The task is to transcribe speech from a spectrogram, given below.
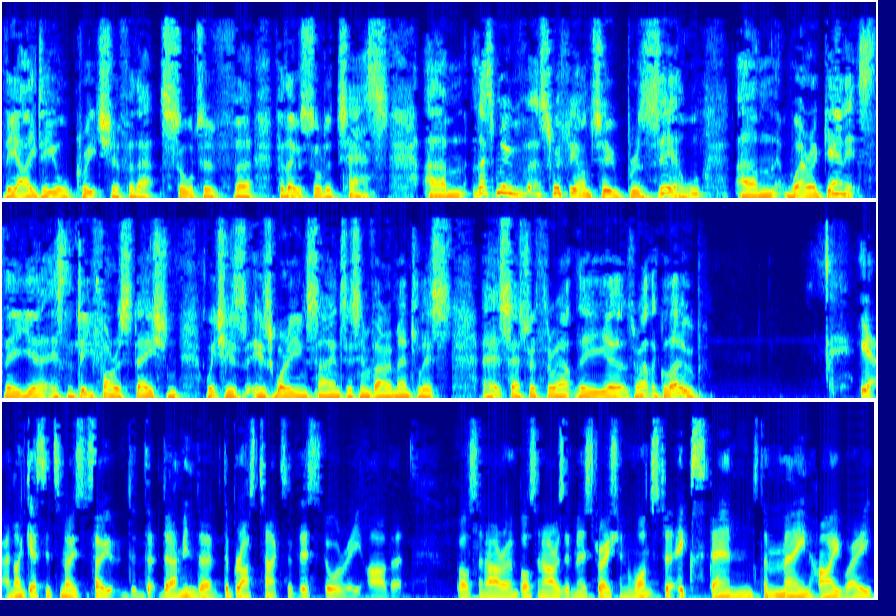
the ideal creature for that sort of, uh, for those sort of tests. Um, let's move uh, swiftly on to Brazil, um, where again it's the, uh, it's the deforestation which is, is worrying scientists, environmentalists, etc. throughout the, uh, throughout the globe. Yeah, and I guess it's no. So, the, the, I mean, the, the brass tacks of this story are that Bolsonaro and Bolsonaro's administration wants to extend the main highway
